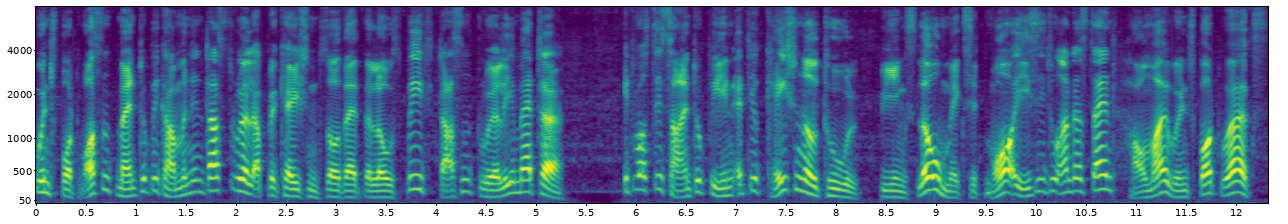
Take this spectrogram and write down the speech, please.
WinchBot wasn't meant to become an industrial application so that the low speed doesn't really matter. It was designed to be an educational tool, being slow makes it more easy to understand how my WinchBot works.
